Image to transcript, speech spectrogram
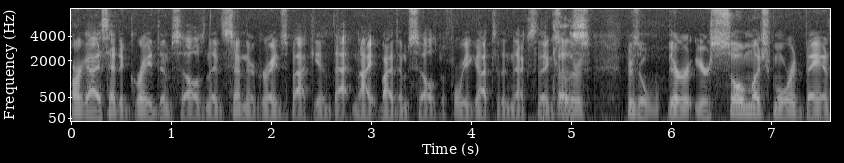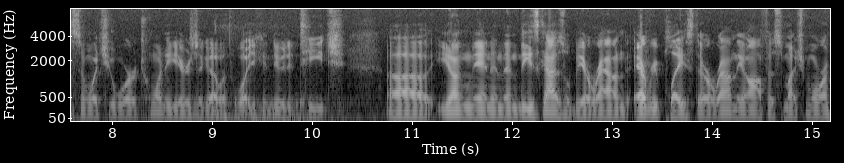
our guys had to grade themselves and they'd send their grades back in that night by themselves before you got to the next thing. so there's there's a there you're so much more advanced than what you were 20 years ago with what you can do to teach uh, young men, and then these guys will be around every place. They're around the office much more,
